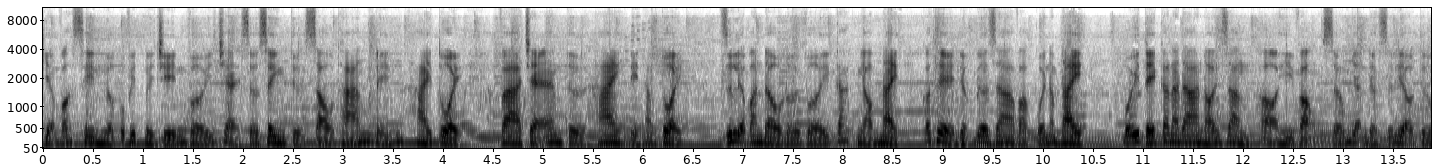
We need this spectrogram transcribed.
nghiệm vaccine ngừa COVID-19 với trẻ sơ sinh từ 6 tháng đến 2 tuổi và trẻ em từ 2 đến 5 tuổi. Dữ liệu ban đầu đối với các nhóm này có thể được đưa ra vào cuối năm nay. Bộ Y tế Canada nói rằng họ hy vọng sớm nhận được dữ liệu từ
